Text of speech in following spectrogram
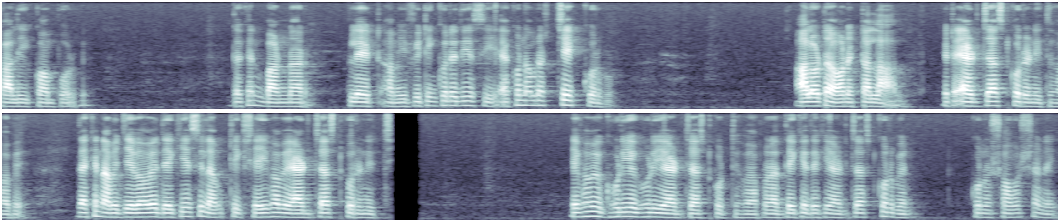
কালি কম পড়বে। দেখেন বার্নার প্লেট আমি ফিটিং করে দিয়েছি, এখন আমরা চেক করব। আলোটা অনেকটা লাল, এটা অ্যাডজাস্ট করে নিতে হবে। দেখেন আমি যেভাবে দেখিয়েছিলাম, ঠিক সেইভাবে অ্যাডজাস্ট করে নিচ্ছি। এভাবে ঘুরিয়ে ঘুরিয়ে অ্যাডজাস্ট করতে হবে। আপনারা দেখে দেখে অ্যাডজাস্ট করবেন, কোনো সমস্যা নেই।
